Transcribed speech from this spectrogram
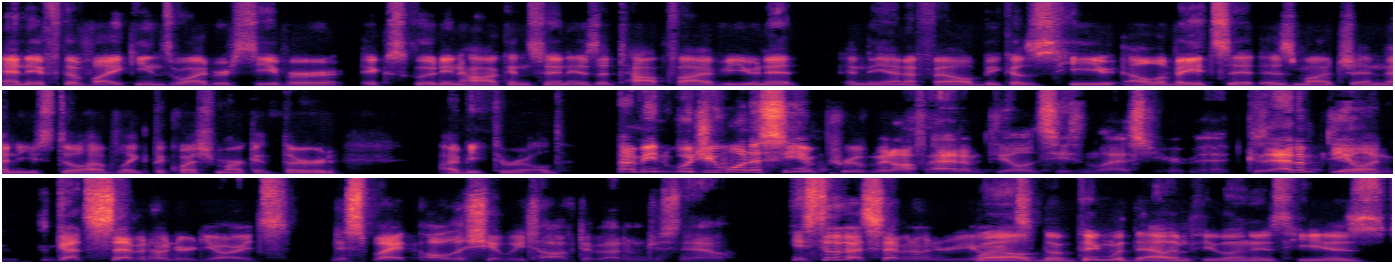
and if the Vikings wide receiver excluding Hockenson is a top 5 unit in the NFL because he elevates it as much and then you still have like the question mark at third, I'd be thrilled. I mean, would you want to see improvement off Adam Thielen's season last year, Matt? Because Adam Yeah. Thielen got 700 yards despite all the shit we talked about him just now. He still got 700 yards. Well, the thing with Adam Thielen is he is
